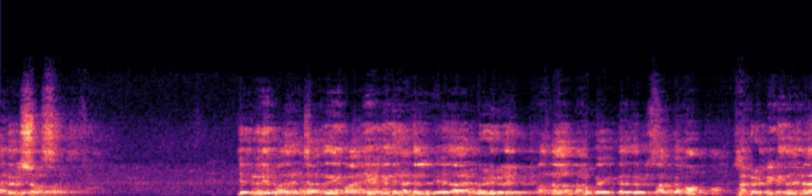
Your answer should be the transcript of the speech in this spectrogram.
എന്റെ വിശ്വാസം. ജനുവരി പതിനഞ്ചാം തീയതി പാലിയേറ്റീവ് ദിനത്തിൽ ഏതാനും വീടുകളിൽ അന്ന് നമുക്ക് ഇത്തരത്തിലൊരു സംഗമം സംഘടിപ്പിക്കുന്നതിന്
